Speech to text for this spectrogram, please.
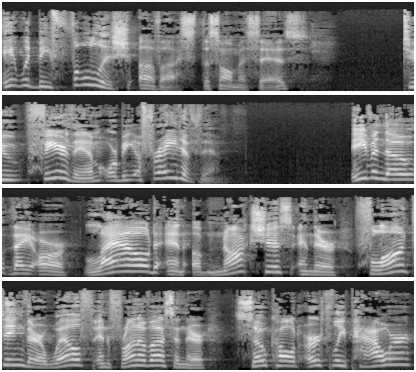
it would be foolish of us, the psalmist says, to fear them or be afraid of them. Even though they are loud and obnoxious and they're flaunting their wealth in front of us and their so called earthly power,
